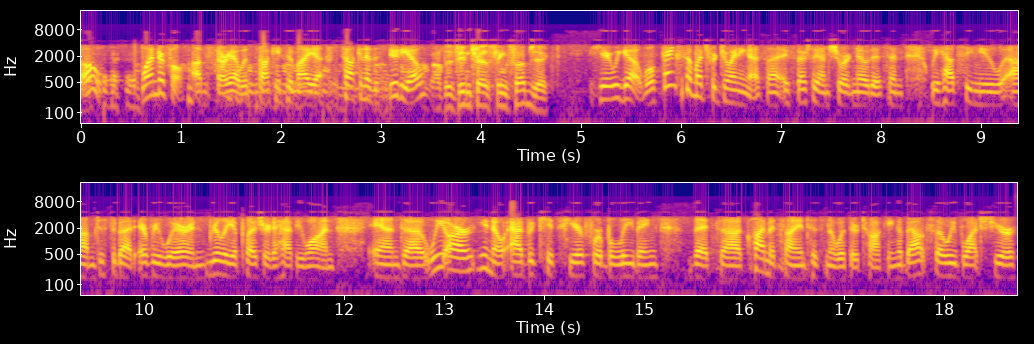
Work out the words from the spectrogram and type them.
Oh, wonderful! I'm sorry, I was talking to my uh, talking to the studio about this interesting subject. Here we go. Well, thanks so much for joining us, uh, especially on short notice. And we have seen you um, just about everywhere, and really a pleasure to have you on. And uh, we are, you know, advocates here for believing that uh, climate scientists know what they're talking about. So we've watched your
